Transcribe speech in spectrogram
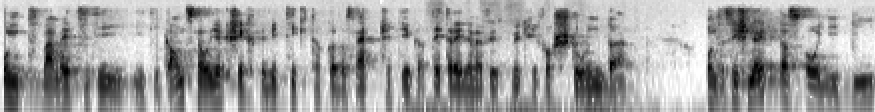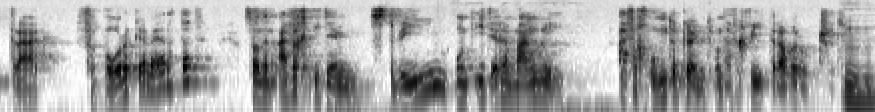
Und wenn wir jetzt in die, in die ganz neuen Geschichten wie TikTok oder Snapchat dort reden wir wirklich von Stunden. Und es ist nicht, dass eure Beiträge verborgen werden, sondern einfach in dem Stream und in dieser Menge einfach untergehen und einfach weiter runterrutschen. Mhm.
